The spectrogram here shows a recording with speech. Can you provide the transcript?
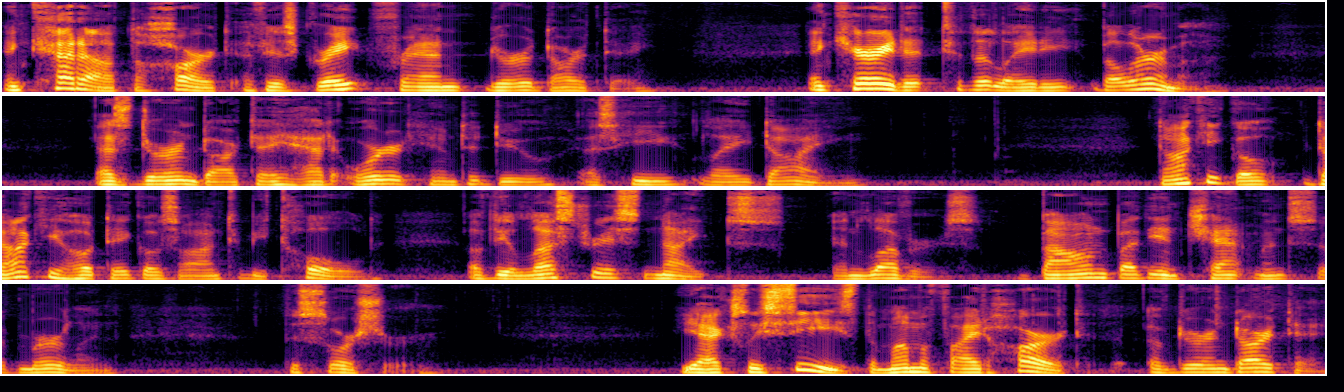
and cut out the heart of his great friend Durandarte and carried it to the lady Belerma, as Durandarte had ordered him to do as he lay dying. Don Quixote goes on to be told of the illustrious knights and lovers bound by the enchantments of Merlin the sorcerer. He actually sees the mummified heart of Durandarte.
